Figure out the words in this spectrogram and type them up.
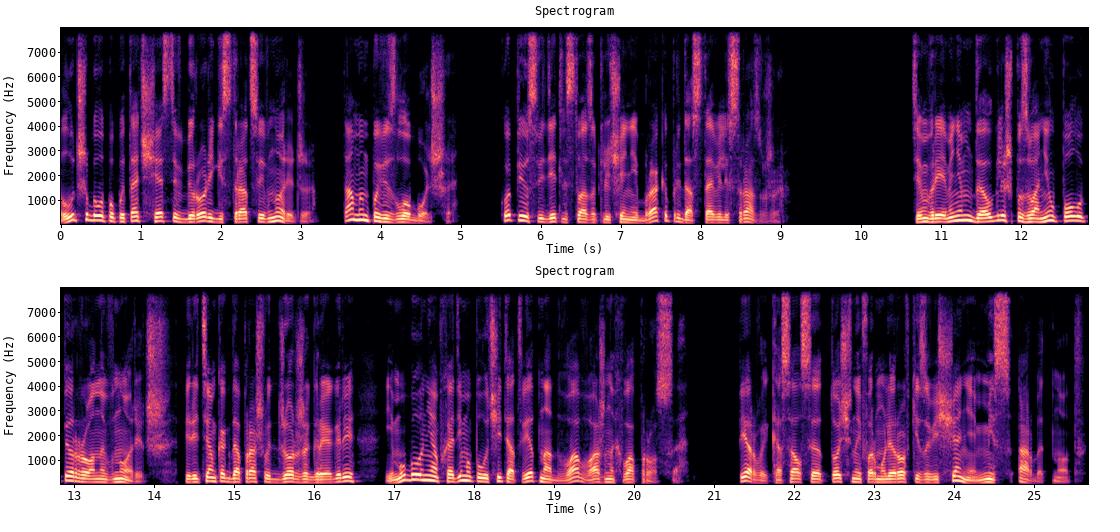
Лучше было попытать счастье в бюро регистрации в Норридже. Там им повезло больше. Копию свидетельства о заключении брака предоставили сразу же. Тем временем Делглиш позвонил Полу Перроне в Норридж. Перед тем, как допрашивать Джорджа Грегори, ему было необходимо получить ответ на два важных вопроса. Первый касался точной формулировки завещания мисс Арбетнот,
